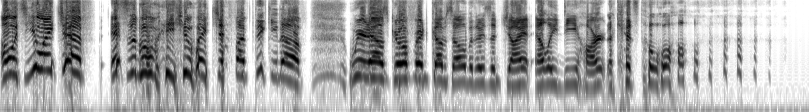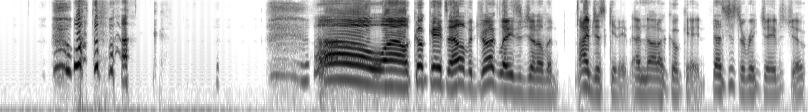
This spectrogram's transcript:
Oh, it's UHF! It's the movie UHF I'm thinking of! Weird Al's girlfriend comes home and there's a giant LED heart against the wall. what the fuck? Oh, wow. Cocaine's a hell of a drug, ladies and gentlemen. I'm just kidding. I'm not on cocaine. That's just a Rick James joke.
